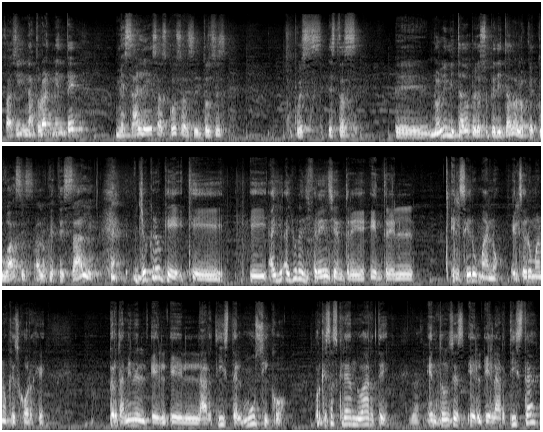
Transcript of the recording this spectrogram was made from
o sea, así, naturalmente, me sale esas cosas. Entonces, pues, estás... eh, no limitado, pero supeditado a lo que tú haces, a lo que te sale. Yo creo que, que, eh, hay, hay una diferencia entre, entre el, el ser humano, el ser humano que es Jorge, pero también el, el- el artista, el músico, porque estás creando arte. Entonces, el, el artista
